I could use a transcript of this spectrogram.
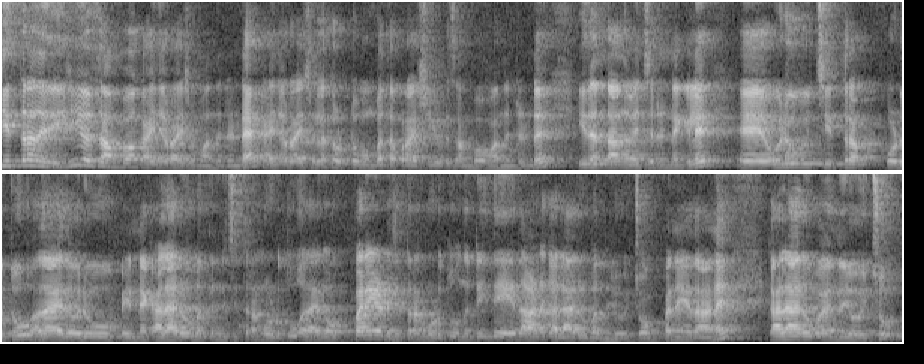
ചിത്രം ഈ ഒരു സംഭവം കഴിഞ്ഞ പ്രാവശ്യം വന്നിട്ടുണ്ട്. കഴിഞ്ഞ പ്രാവശ്യമല്ല തൊട്ട് മുമ്പത്തെ പ്രാവശ്യം ഈ ഒരു സംഭവം വന്നിട്ടുണ്ട്. ഇതെന്താന്ന് വെച്ചിട്ടുണ്ടെങ്കിൽ ഒരു ചിത്രം കൊടുത്തു. അതായത് ഒരു പിന്നെ കലാരൂപത്തിന്റെ ചിത്രം കൊടുത്തു. അതായത് ഒപ്പനയുടെ ചിത്രം കൊടുത്തു. എന്നിട്ട് ഇത് ഏതാണ് കലാരൂപം എന്ന് ചോദിച്ചു. ഒപ്പന ഏതാണ് കലാരൂപം എന്ന് ചോദിച്ചു.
